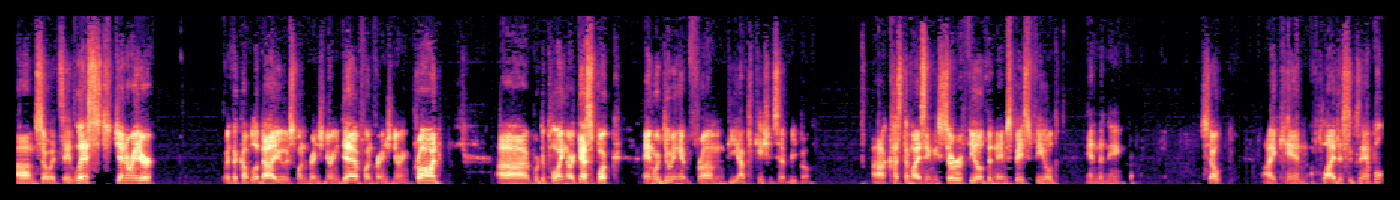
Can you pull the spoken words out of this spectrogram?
Um, so it's a list generator with a couple of values, one for engineering dev, one for engineering prod. Uh, we're deploying our guest book and we're doing it from the application set repo, uh, customizing the server field, the namespace field, and the name. So I can apply this example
